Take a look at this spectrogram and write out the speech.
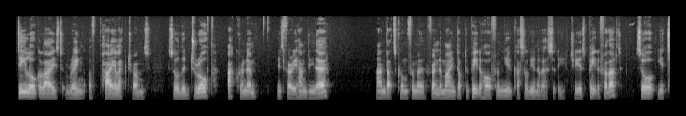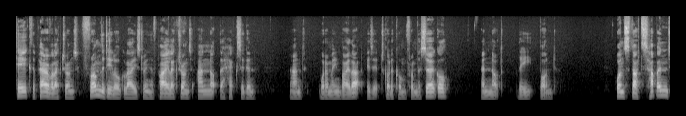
delocalized ring of pi electrons. So the DROPE acronym is very handy there. And that's come from a friend of mine, Dr. Peter Hall from Newcastle University. Cheers, Peter, for that. So you take the pair of electrons from the delocalized ring of pi electrons and not the hexagon. And what I mean by that is it's got to come from the circle and not the bond. Once that's happened,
